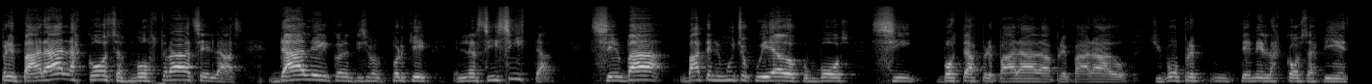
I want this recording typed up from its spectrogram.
preparar las cosas, mostrárselas, dale con anticipación, porque el narcisista se va, va a tener mucho cuidado con vos si vos estás preparada, preparado, si vos tenés las cosas bien,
